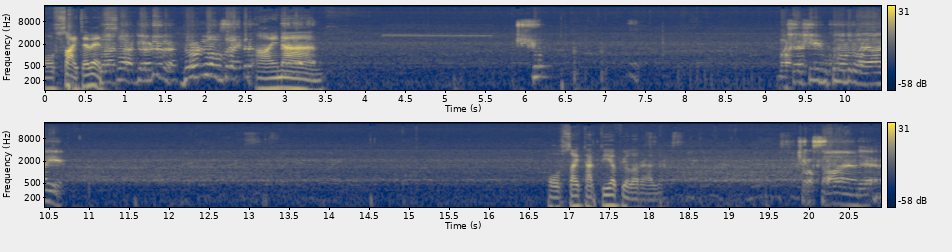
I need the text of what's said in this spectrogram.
offside evet. Bak bak gördün mü? Dörtlü offside. Aynen. Başakşehir bu konuda bayağı iyi. Offside taktiği yapıyorlar herhalde. Çok sağ önde.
